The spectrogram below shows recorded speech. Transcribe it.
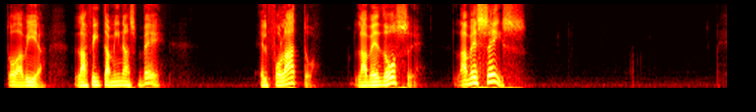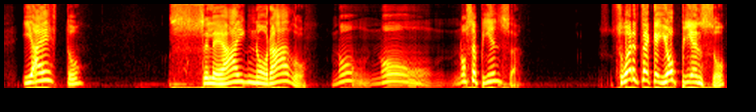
todavía. Las vitaminas B, el folato, la B12, la B6. Y a esto se le ha ignorado. No, no, no se piensa. Suerte que yo pienso,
